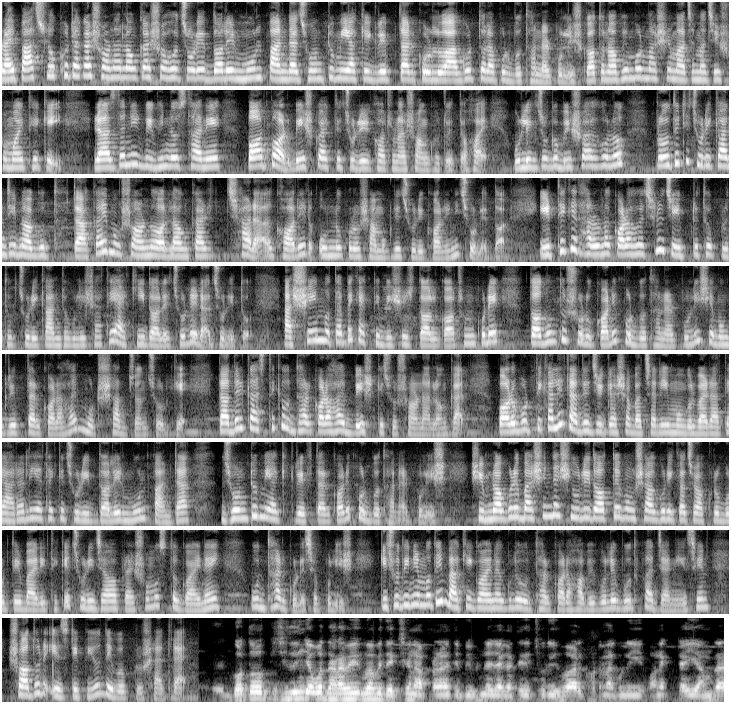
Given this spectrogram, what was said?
প্রায় পাঁচ লক্ষ টাকা স্বর্ণালঙ্কা সহ চোরের দলের মূল পাণ্ডা ঝন্টু মিয়াকে গ্রেপ্তার করল আগরতলা পূর্ব থানার পুলিশ। গত নভেম্বর মাসের মাঝামাঝি সময় থেকেই রাজধানীর বিভিন্ন স্থানে পরপর বেশ কয়েকটি চুরির ঘটনা সংঘটিত হয়। উল্লেখযোগ্য বিষয় হল, প্রতিটি চুরিকাণ্ডে নগদ টাকা এবং স্বর্ণ অলঙ্কার ছাড়া ঘরের অন্য কোনো সামগ্রী চুরি করেনি চোরের দল। এর থেকে ধারণা করা হয়েছিল যে পৃথক পৃথক চুরিকাণ্ডগুলির সাথে একই দলে চোরেরা জড়িত। আর সেই মোতাবেক একটি বিশেষ দল গঠন করে তদন্ত শুরু করে পূর্ব থানার পুলিশ এবং গ্রেপ্তার করা হয় মোট সাতজন চোরকে। তাদের কাছ থেকে উদ্ধার করা হয় বেশ কিছু স্বর্ণালঙ্কার। পরবর্তীকালে তাদের জিজ্ঞাসাবাদ চালিয়ে মঙ্গলবার রাতে আড়ালিয়া থেকে চুরির দলের মূল পান্ডা ঝন্টু মিয়াকে গ্রেফতার করে পূর্ব থানার পুলিশ। শিবনগরের বাসিন্দা শিউলি দত্ত এবং সাগরিকা চক্রবর্তীর বাড়ি থেকে চুরি যাওয়া প্রায় সমস্ত গয়নাই উদ্ধার করেছে পুলিশ। কিছুদিনের মধ্যেই বাকি গয়নাগুলো উদ্ধার করা হবে বলে বুধবার জানিয়েছেন সদর এসডিপিও দেবপ্রসাদ রায়। গত কিছুদিন যাবৎ ধারাবাহিকভাবে দেখছেন আপনারা যে বিভিন্ন জায়গা থেকে চুরি হওয়ার ঘটনাগুলি অনেকটাই আমরা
